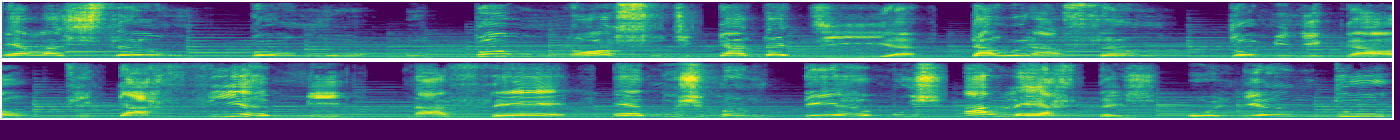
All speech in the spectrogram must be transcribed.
Elas são como o pão nosso de cada dia, da oração dominical. Ficar firme na fé é nos mantermos alertas, olhando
